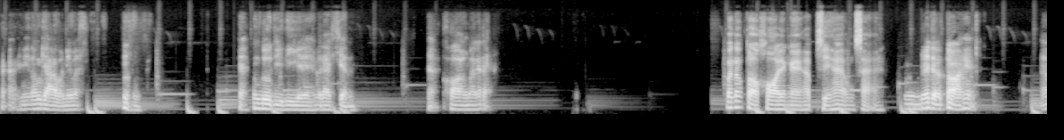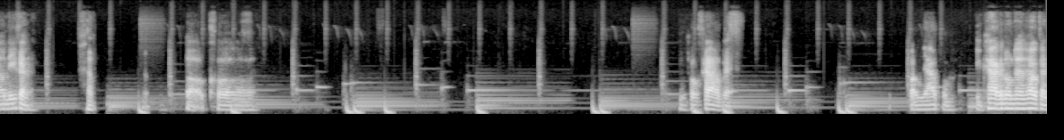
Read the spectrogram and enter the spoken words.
อ่าอันนี้ต้องยาวกว่านี้วะเนี่ยต้องดูดีๆเลย เวลาเขียนเนี่ยคอลงมาก็ได้ มันต้องต่อคอยังไงครับสี่ห้าองศาอืมเดี๋ยวเดี๋ยวต่อให้ เอานี้กัน ครับ ต่อคอ คร่าวๆไปความยาวผม อีกข้างก็ต้องเท่าๆกัน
